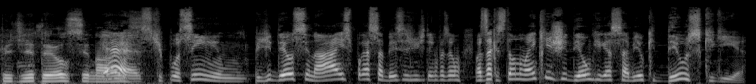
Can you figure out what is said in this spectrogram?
pedir Deus É, sinais. tipo assim, pedir Deus sinais pra saber se a gente tem que fazer um. Mas a questão não é que Gideão queria saber o que Deus queria.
